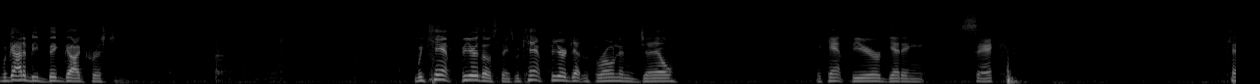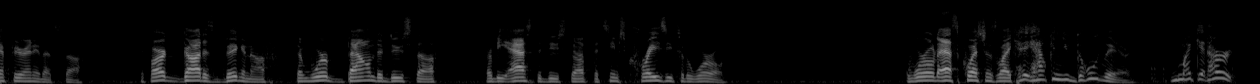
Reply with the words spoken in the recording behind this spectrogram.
We got to be big God Christians. We can't fear those things. We can't fear getting thrown in jail. We can't fear getting sick. Can't fear any of that stuff. If our God is big enough, then we're bound to do stuff or be asked to do stuff that seems crazy to the world. The world asks questions like, hey, how can you go there? You might get hurt.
